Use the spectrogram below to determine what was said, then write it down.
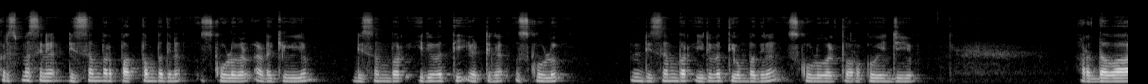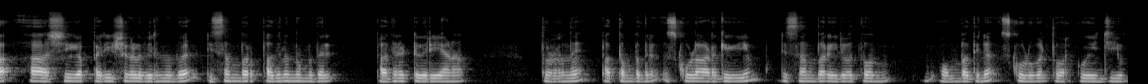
ക്രിസ്മസിന് ഡിസംബർ പത്തൊമ്പതിന് സ്കൂളുകൾ അടയ്ക്കുകയും ഡിസംബർ ഇരുപത്തി എട്ടിന് സ്കൂൾ ഡിസംബർ ഇരുപത്തി ഒമ്പതിന് സ്കൂളുകൾ തുറക്കുകയും ചെയ്യും. അർദ്ധവാർഷിക പരീക്ഷകൾ വരുന്നത് ഡിസംബർ പതിനൊന്ന് മുതൽ പതിനെട്ട് വരെയാണ്. തുടർന്ന് പത്തൊമ്പതിന് സ്കൂൾ അടയ്ക്കുകയും ഡിസംബർ ഇരുപത്തി ഒമ്പതിന് സ്കൂളുകൾ തുറക്കുകയും ചെയ്യും.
